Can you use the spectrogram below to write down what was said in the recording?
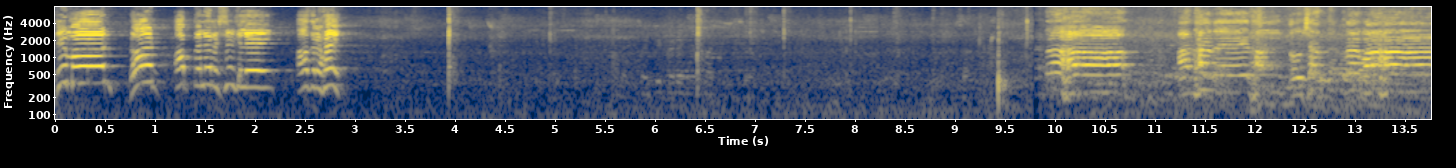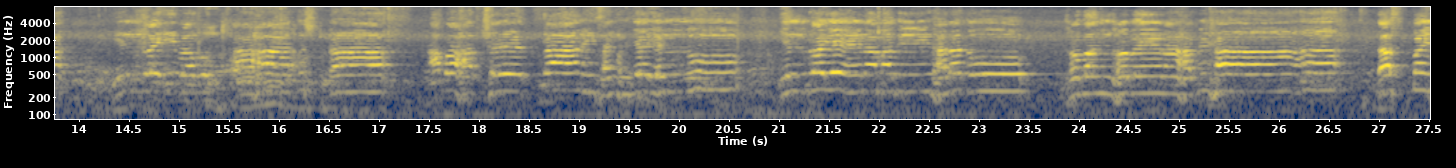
श्रीमान गार्ड आपका निरीक्षण के लिए हाजिर है अधरेधं तु शत्रवः इन्द्रैव वृक्षः दुष्टा अपहक्षेत्राणि सञ्जयन्नु इन्द्रयेण मदीधरतु ध्रुवं ध्रुवेण हविषा तस्मै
